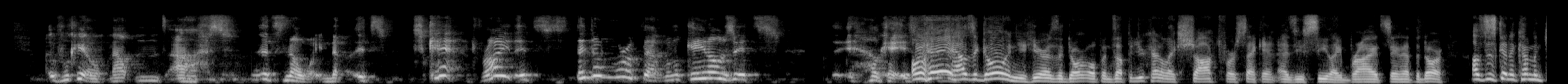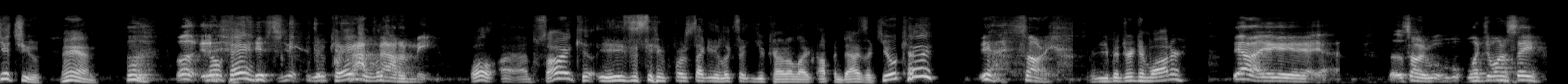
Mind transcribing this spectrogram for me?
Volcano mountains, uh, it's no way. No, it's it can't right. It's they don't work that volcanoes. It's okay. It's, oh hey, how's it going? You hear as the door opens up and you're kind of like shocked for a second as you see like Brian standing at the door. I was just going to come and get you, man. well, You okay? You- you okay? crap You look- out of me. Well, I- I'm sorry. Kill- He's just seeing for a second. He looks at you kind of like up and down. He's like, "You okay? Yeah, sorry. You've been drinking water?" Yeah, yeah, yeah, yeah, yeah. Sorry, what do you want to say?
